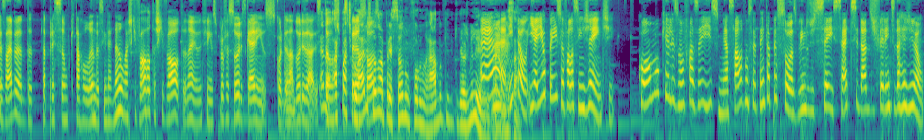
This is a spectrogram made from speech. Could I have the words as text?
apesar da, da, da pressão que tá rolando, assim, né? Não, acho que volta, acho que volta, né? Enfim, os professores querem, os coordenadores ah, É, estão não, as particulares estão numa pressão, num fogo no rabo que, que Deus me livre. É, então, e aí eu penso, eu falo assim, gente, como que eles vão fazer isso? Minha sala com 70 pessoas, vindo de seis, sete cidades diferentes da região.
